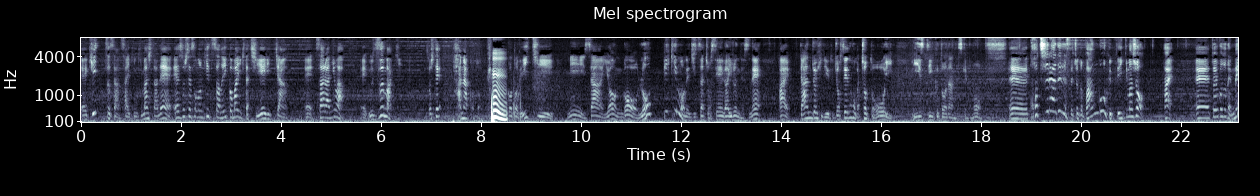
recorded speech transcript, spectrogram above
えーキッズさん最近来ましたね、えーそしてそのキッズさんの1個前に来たちえりちゃん、えーさらには、えー渦巻き。そして花子とう。というん。ことで12345匹もね実は女性がいるんですね。はい。男女比でいうと女性の方がちょっと多いインスティンクトなんですけども、えーこちらでですねちょっと番号を振っていきましょう。はい、えーということでメ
